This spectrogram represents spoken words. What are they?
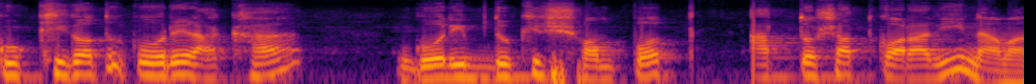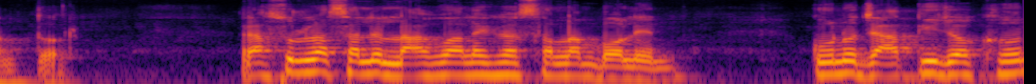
কুক্ষিগত করে রাখা গরিব দুঃখীর সম্পদ আত্মসাৎ করারই নামান্তর। রাসুল্লাহ সাল্লাহ আলহাসাল্লাম বলেন, কোনো জাতি যখন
